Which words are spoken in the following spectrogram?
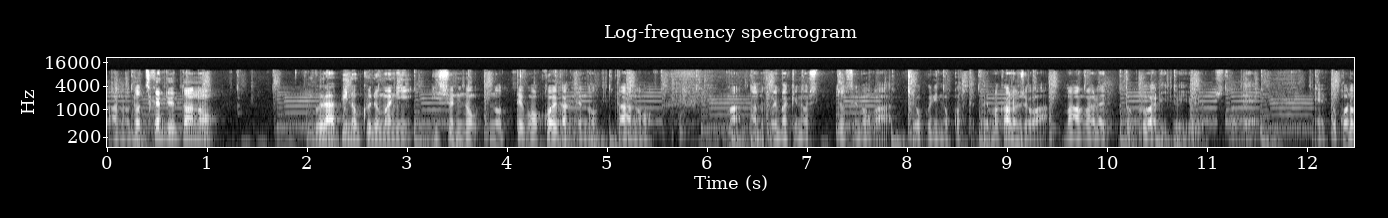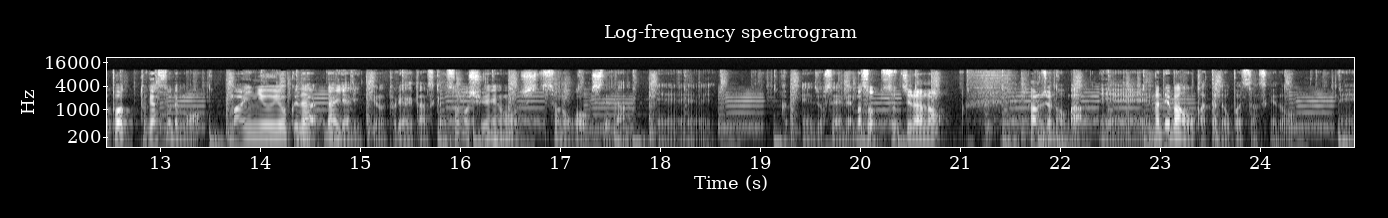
あのどっちかというとあのブラピの車に一緒に乗って声かけて乗ったあのまあ、あの取り巻きの女性の方が記憶に残ってて、まあ、彼女はマーガレット・クワリーという人で、えーと、このポッドキャストでも「マイ・ニューヨークダダイアリー」っていうのを取り上げたんですけどその主演をその後してた、えー、女性で、まあ、そちらの彼女の方が、えーまあ、出番多かったんで覚えてたんですけど、え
